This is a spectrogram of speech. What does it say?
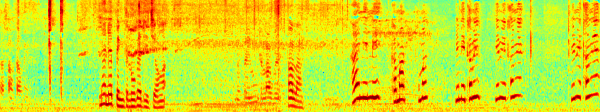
sao sao nè nè bình từ lúc về đi chồng ạ How long? Hi, Mimi. Come on, come on. Mimi, come here. Mimi, come here. Mimi, come here.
